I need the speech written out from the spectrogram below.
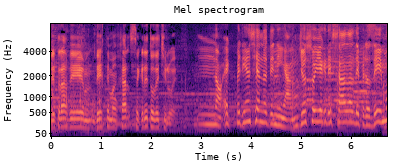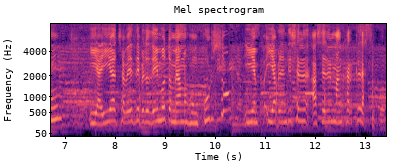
detrás de, este manjar secreto de Chiloé? No, experiencia no tenía. Yo soy egresada de Prodemo y ahí a través de Prodemo tomamos un curso y, em, y aprendí a hacer el manjar clásico.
